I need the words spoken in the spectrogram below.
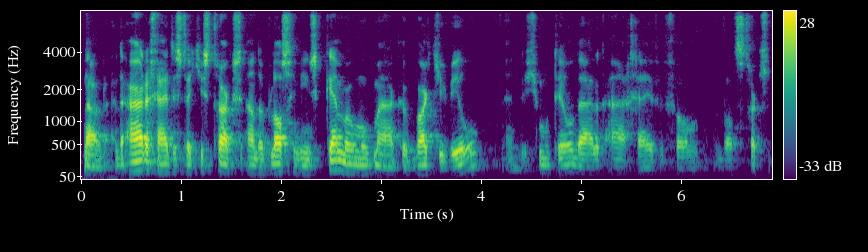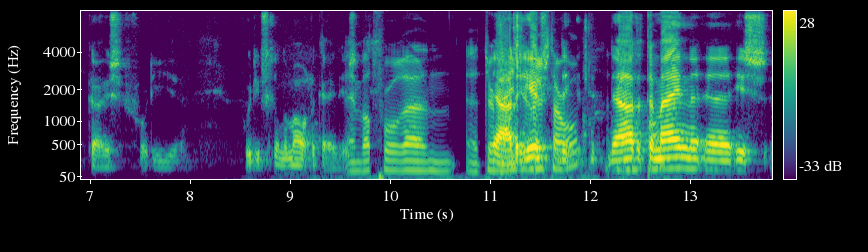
Nou, de aardigheid is dat je straks aan de Belastingdienst kenbaar moet maken wat je wil. Dus je moet heel duidelijk aangeven van wat straks je keuze voor die, voor die verschillende mogelijkheden is. En wat voor uh, termijn ja, is daarop? De, ja, de termijn is,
